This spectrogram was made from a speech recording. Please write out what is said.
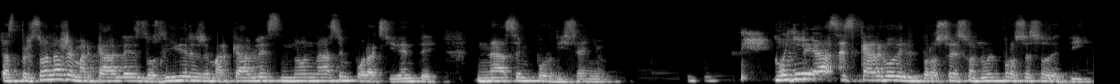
Las personas remarcables, los líderes remarcables no nacen por accidente, nacen por diseño. Tú te haces cargo del proceso, no el proceso de ti.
